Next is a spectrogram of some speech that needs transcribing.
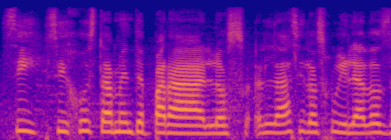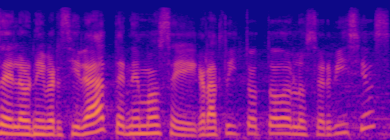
Sí, sí, justamente para los, las y los jubilados de la universidad tenemos eh, gratuito todos los servicios.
